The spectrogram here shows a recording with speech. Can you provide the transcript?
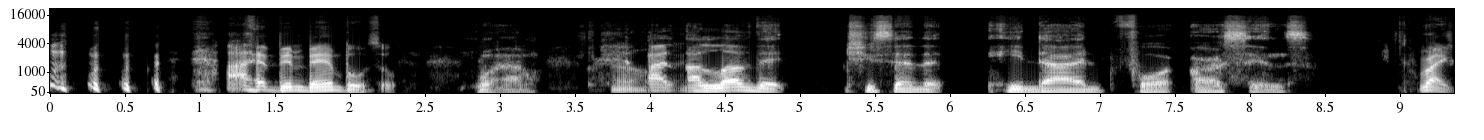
I have been bamboozled." wow. Oh, I, I love that she said that he died for our sins. Right,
